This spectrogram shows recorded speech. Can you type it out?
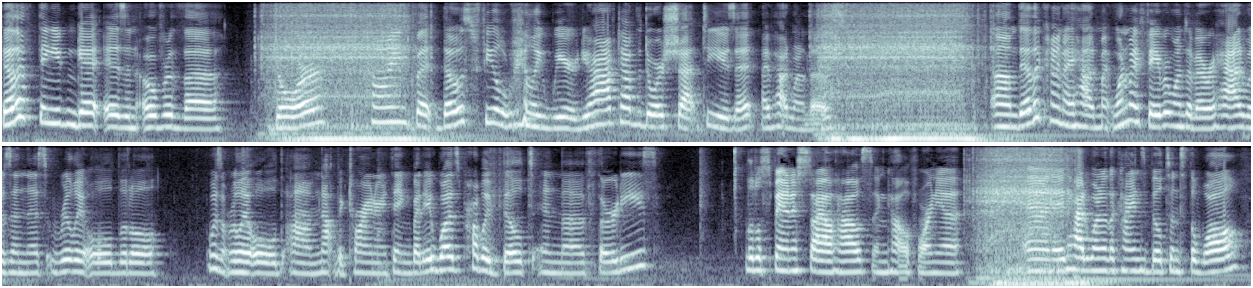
The other thing you can get is an over the door kind, but those feel really weird. You have to have the door shut to use it. I've had one of those. Um, the other kind I had, my, one of my favorite ones I've ever had was in this really old little, it wasn't really old, um, not Victorian or anything, but it was probably built in the 30s. Little Spanish style house in California. And it had one of the kinds built into the wall.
